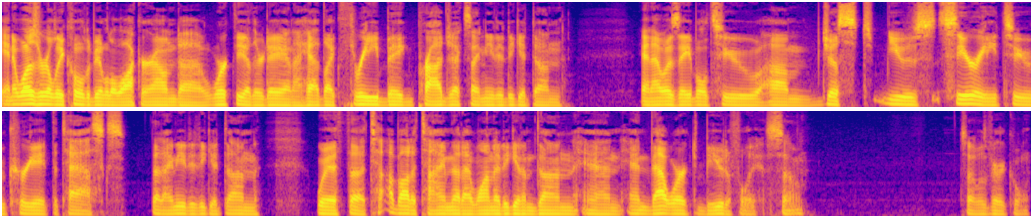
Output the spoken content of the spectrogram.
And it was really cool to be able to walk around uh work the other day and I had like three big projects I needed to get done. And I was able to um just use Siri to create the tasks that I needed to get done with uh, t- about a time that I wanted to get them done, and and that worked beautifully. So, so it was very cool.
